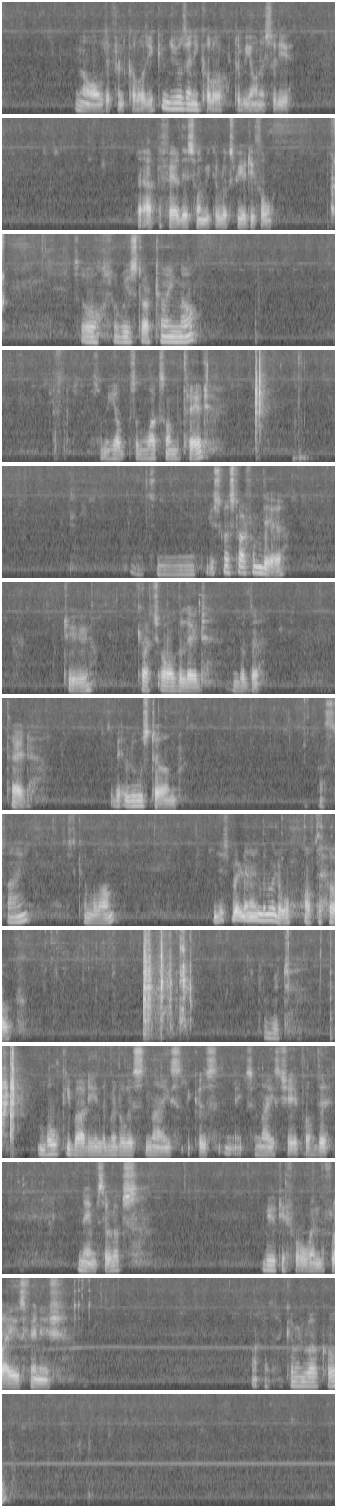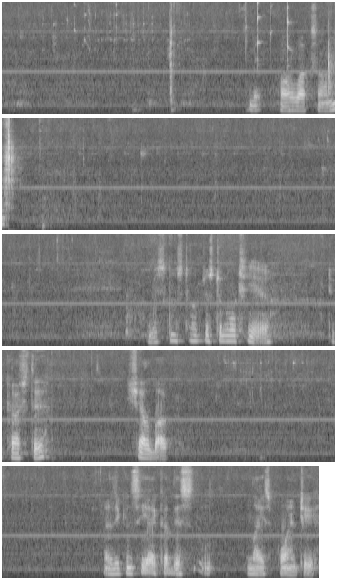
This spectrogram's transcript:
all different colors. You can use any color to be honest with you. But I prefer this one because it looks beautiful. So shall we start tying now? Some, some wax on the thread. I'm mm, just going to start from there to catch all the lead under the thread. It's a bit loose turn. That's fine. Just come along. I'm just building in the middle of the hook. A bit bulky body in the middle is nice because it makes a nice shape of the name so looks beautiful when the fly is finished coming back up bit more wax on. I'm just going to stop just about here to catch the shell back as you can see I cut this nice pointy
